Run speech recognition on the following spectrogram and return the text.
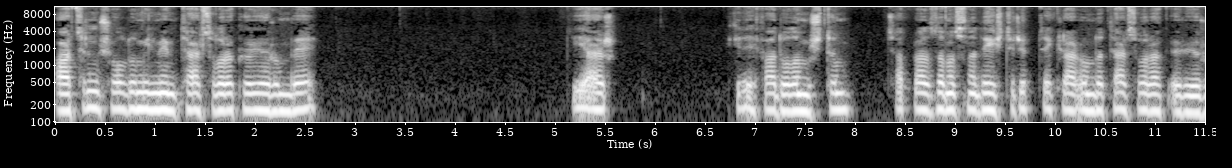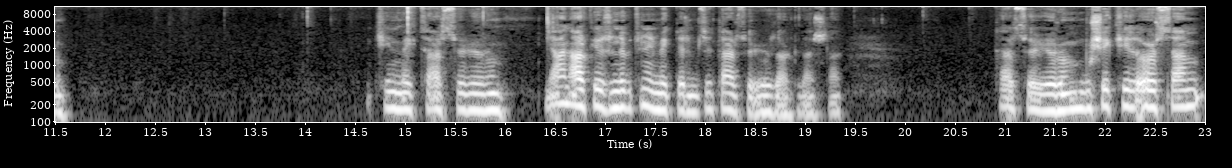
Artırmış olduğum ilmeğimi ters olarak örüyorum ve diğer iki defa dolamıştım. Çaprazlamasına değiştirip tekrar onu da ters olarak örüyorum. İki ilmek ters örüyorum. Yani arka yüzünde bütün ilmeklerimizi ters örüyoruz arkadaşlar ters örüyorum. Bu şekil örsem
